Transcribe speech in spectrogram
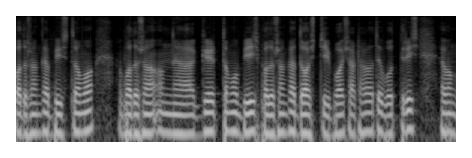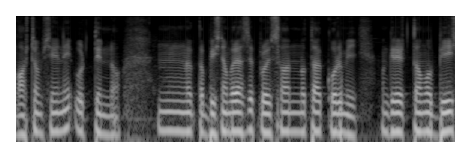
পদসংখ্যা বিশতম, পদসং গ্রেডতম বিশ, পদসংখ্যা দশটি বয়স আঠারো হতে বত্রিশ এবং অষ্টম শ্রেণি উত্তীর্ণ। তো বিশ নম্বরে আছে পরিচ্ছন্নতা কর্মী, গ্রেডতম বিশ,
